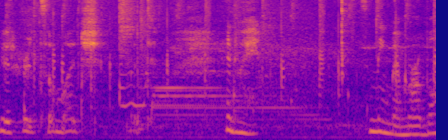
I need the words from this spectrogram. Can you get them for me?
It hurt so much. But anyway something memorable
